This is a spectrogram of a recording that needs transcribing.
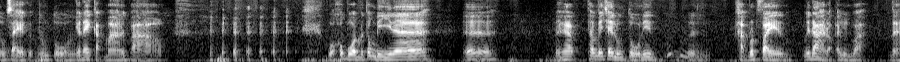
สงสัยลุงตู่คงจะได้กลับมาหรือเปล่า หัวขบวนมันต้องดีนะ เออ นะครับ ถ้าไม่ใช่ลุงตู่นี่มันขับรถไฟไม่ได้หรอกไอ้มินว่า นะ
